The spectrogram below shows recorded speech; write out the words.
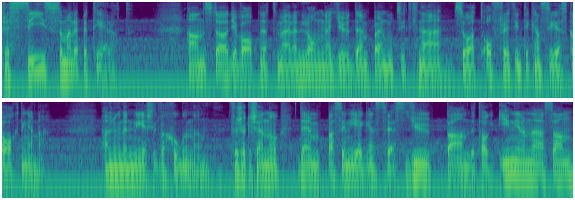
Precis som han repeterat. Han stödjer vapnet med den långa ljuddämparen mot sitt knä så att offret inte kan se skakningarna. Han lugnar ner situationen, försöker känna och dämpa sin egen stress. Djupa andetag in genom näsan,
